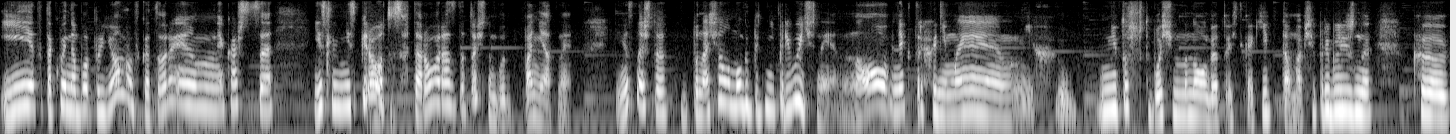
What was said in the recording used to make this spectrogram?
и это такой набор приемов, которые, мне кажется, если не с первого, то со второго раза точно будут понятны. Единственное, что поначалу могут быть непривычные, но в некоторых аниме их не то чтобы очень много, то есть какие-то там вообще приближены к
